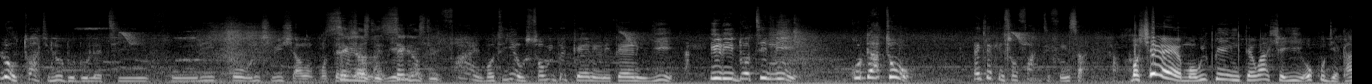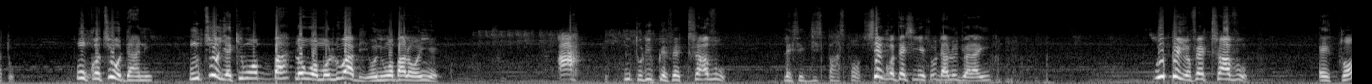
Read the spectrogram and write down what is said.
Lóòótọ́ àti lódodo lẹ ti forí kó oríṣiríṣi àwọn nǹkan tẹ́ ẹ Seriously, seriously. fine but iye ò sọ wípé kẹrin rìn tẹrin yìí. Irin ìdọ̀tí ni. Kó dá tó. Ẹ jẹ́ kí n sọ fact fún sà. Bọ̀ ṣé ẹ mọ̀ wípé n tẹ wá ṣe yìí ó kù díẹ̀ káàtó? Nǹkan tí ò da ni. Ohun tí ò yẹ kí wọ́n bá lọ́wọ́ ọmọlúwàbí ni wọ́n bá lọ́wọ́ yẹn. Ah! Nítorí pé ẹ fẹ́ travel lẹ ṣe jí passport. Ṣé nǹkan tẹ ṣe yẹn ṣó dá lójú ara yín? Wípé èèyàn fẹ́ travel ẹ̀tọ́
